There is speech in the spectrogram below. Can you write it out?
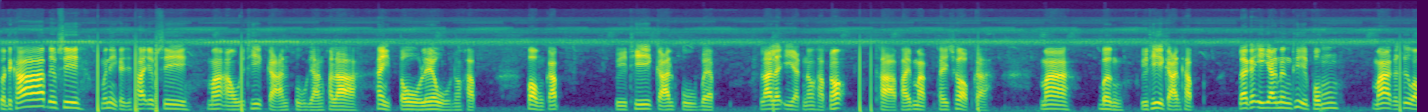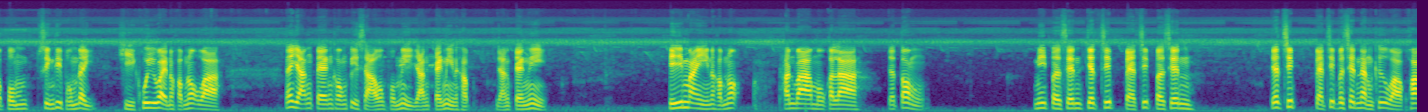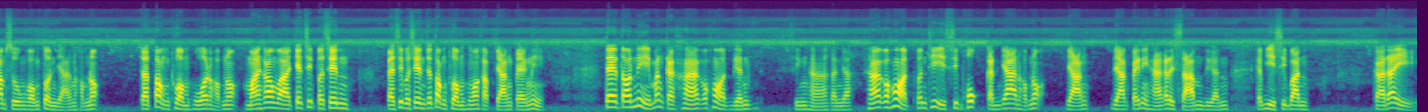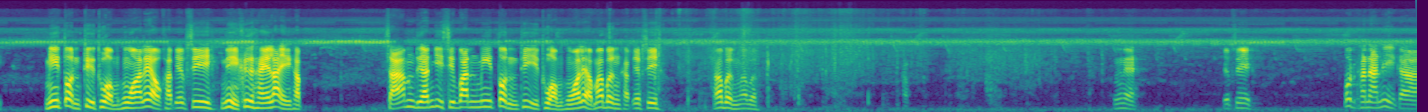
สวัสดีครับ FC เมื่อนี้กจะพา FC มาเอาวิธีการปลูกยางพาราให้โตเร็วนะครับพร้อมกับวิธีการปลูกแบบรายละเอียดเนาะครับ เนาะถ้าไผมักไผชอบก็มาเบิ่งวิธีการครับ แล้วก็อีกอย่างหนึ่งที่ผมมากก็คือว่าผมสิ่งที่ผมได้ขี่คุยไว้นะครับ เนาะว่าในยางแปลงของพี่สาวของผมนี่ยางแปลงนี่นะครับยางแปลงนี่ปีใหม่นะครับ เนาะธันวาโมกราจะต้อง มีเปอร์เซ็นต์เจ็ดสิบแปดสิบเปอร์เซ็นต์เจ็ดสิบแปดสิบเปอร์เซ็นต์นั่นคือว่าความสูงของต้นยางนะครับเนาะจะต้องท่วมหัวนะครับเนาะหมายความว่าเจ็ดสิบเปอร์เซ็นต์แปดสิบเปอร์เซ็นต์จะต้องท่วมหัวครับยางแปลงนี่แต่ตอนนี้มันกะหาก็หอดเดือนสิงหากันยาหาก็หอดวันที่สิบหกกันยานะครับเนาะยางยางแปลงนี่หาก็ได้สามเดือนกับยี่สิบวันก็ได้มีต้นที่ท่วมหัวแล้วครับเอฟซีนี่คือไฮไลท์ครับ สามเดือนยี่สิบวันมีต้นที่ถ่วมหัวแล้วมาเบิ่งครับเอฟซีมาเบิ่งมาเบิ่งนี่ไงเอฟซีต้นขนาดนี้กะ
